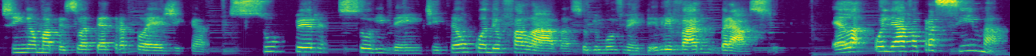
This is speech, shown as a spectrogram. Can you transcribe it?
tinha uma pessoa tetraplégica, super sorridente. Então, quando eu falava sobre o movimento, elevar o braço, ela olhava para cima.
